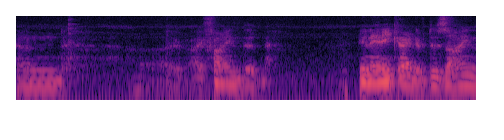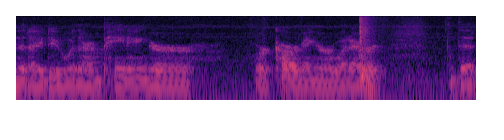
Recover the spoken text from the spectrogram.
And I, find that in any kind of design that I do, whether I'm painting or or carving or whatever, that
